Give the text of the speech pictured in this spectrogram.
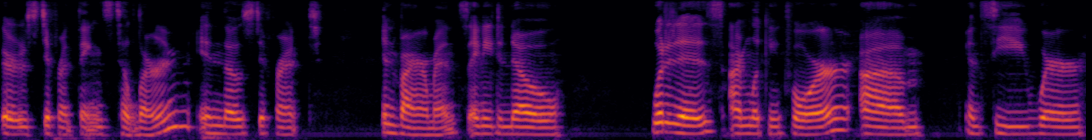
There's different things to learn in those different environments. I need to know what it is I'm looking for um and see where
